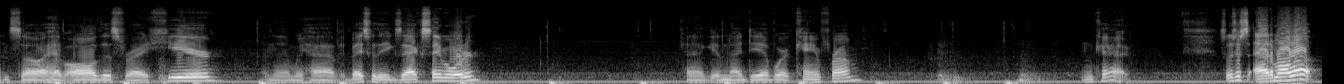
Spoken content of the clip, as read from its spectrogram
And so I have all this right here, and then we have basically the exact same order. Kind of get an idea of where it came from. Okay. So let's just add them all up,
